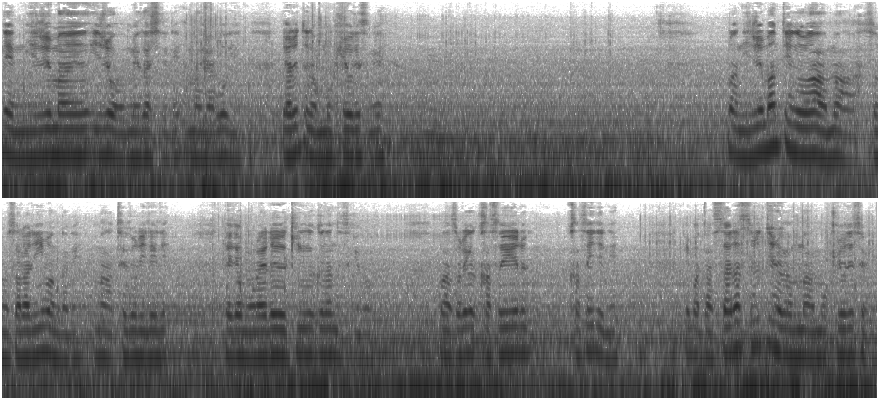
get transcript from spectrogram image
ね、20万円以上を目指してね、まあ、やろうやるっていうのは目標ですね、まあ、20万っていうのは、まあ、そのサラリーマンがね、まあ、手取りでね大体もらえる金額なんですけど、まあ、それが稼げる稼いでねやっぱ脱サラするっていうのがまあ目標ですよね。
